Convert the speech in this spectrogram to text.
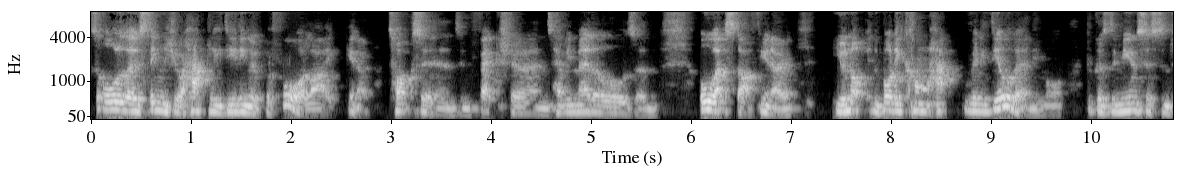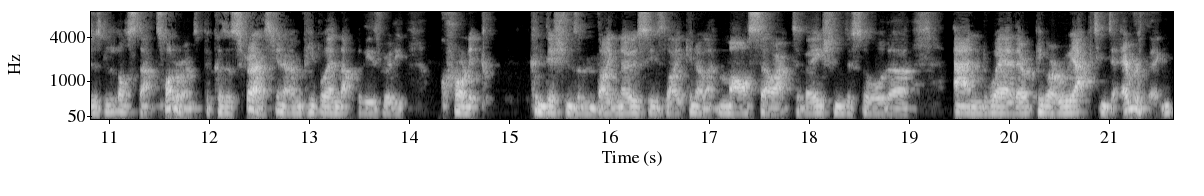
So all of those things you were happily dealing with before, like, you know, toxins, infections, heavy metals, and all that stuff, you know, you're not, the body can't ha- really deal with it anymore because the immune system just lost that tolerance because of stress, you know, and people end up with these really chronic conditions and diagnoses like, you know, like mast cell activation disorder and where there are, people are reacting to everything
